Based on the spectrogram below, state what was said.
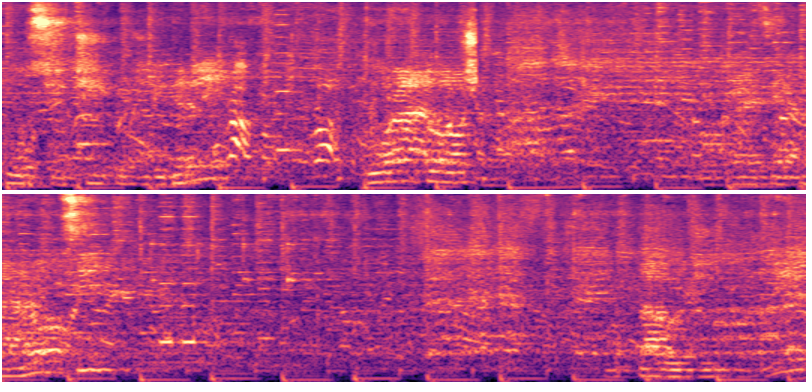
corso 5 giri per lì. Curato grazie a Canarozzi ottavo giro per lì.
